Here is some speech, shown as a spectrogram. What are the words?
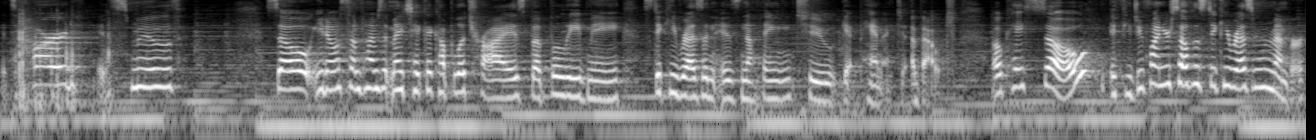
It's hard. It's smooth. So, you know, sometimes it may take a couple of tries, but believe me, sticky resin is nothing to get panicked about. Okay, so if you do find yourself with sticky resin, remember,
